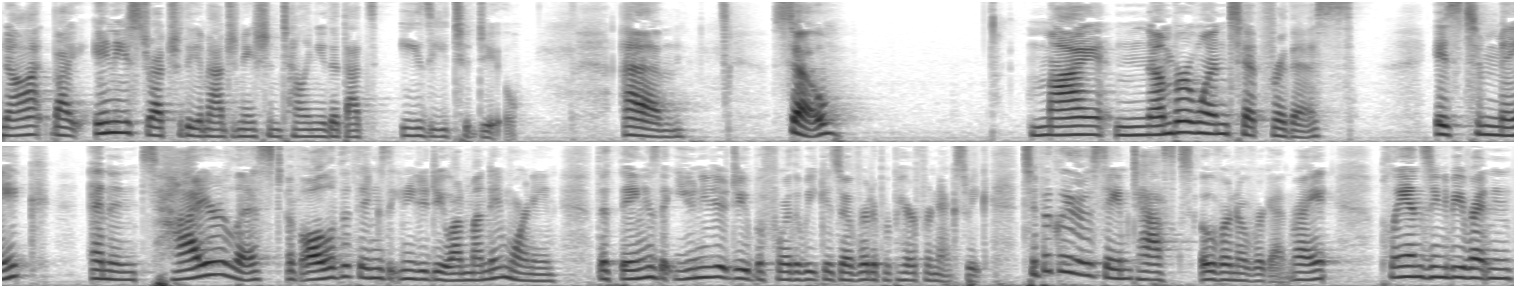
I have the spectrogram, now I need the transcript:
not by any stretch of the imagination telling you that that's easy to do. Um, so my number one tip for this is to make an entire list of all of the things that you need to do on Monday morning, the things that you need to do before the week is over to prepare for next week. Typically, they're the same tasks over and over again, right? Plans need to be written,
